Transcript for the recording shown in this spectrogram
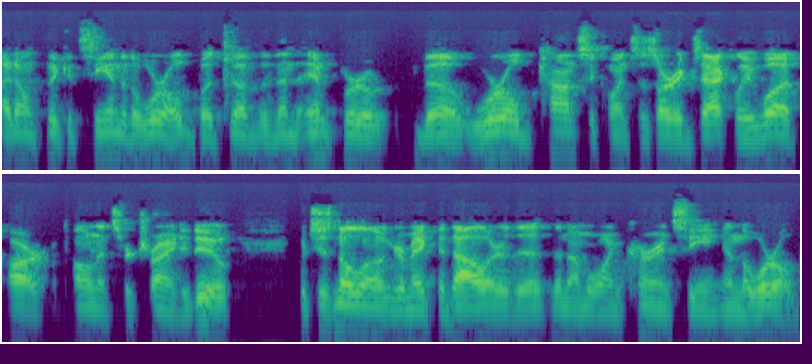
I don't think it's the end of the world, but other than the, the world consequences are exactly what our opponents are trying to do, which is no longer make the dollar the, the number one currency in the world.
